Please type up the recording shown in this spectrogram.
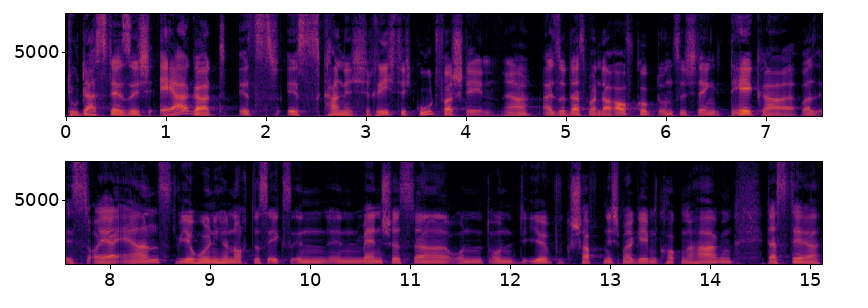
Du, dass der sich ärgert, ist, ist, kann ich richtig gut verstehen, ja. Also, dass man darauf guckt und sich denkt, Digga, was ist euer Ernst? Wir holen hier noch das X in, in Manchester und, und ihr schafft nicht mal gegen Kopenhagen. Dass der,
